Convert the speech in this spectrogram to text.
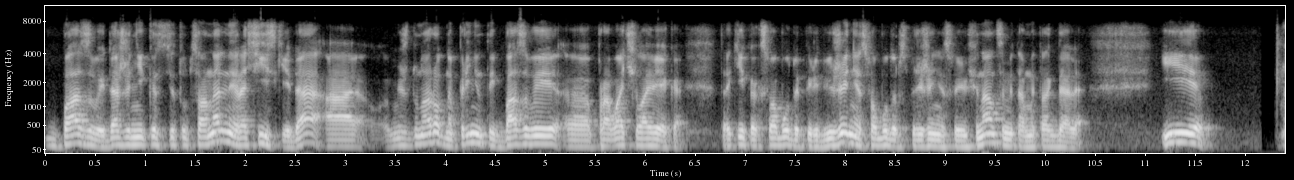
базовые, даже не конституциональные российские, да, а международно принятые базовые э, права человека, такие как свобода передвижения, свобода распоряжения своими финансами там, и так далее. И э,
